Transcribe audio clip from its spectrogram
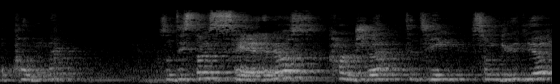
å komme med. Så distanserer vi oss kanskje til ting som Gud gjør.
